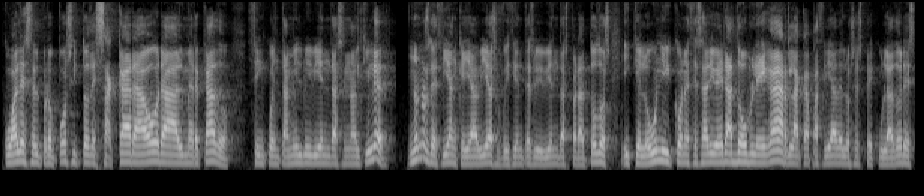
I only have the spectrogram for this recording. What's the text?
¿cuál es el propósito de sacar ahora al mercado 50.000 viviendas en alquiler? ¿No nos decían que ya había suficientes viviendas para todos y que lo único necesario era doblegar la capacidad de los especuladores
